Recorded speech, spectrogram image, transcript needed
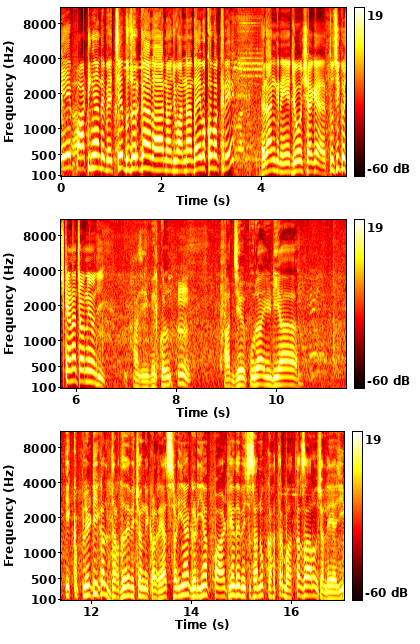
ਇਹ ਪਾਰਟੀਆਂ ਦੇ ਵਿੱਚ ਬਜ਼ੁਰਗਾਂ ਦਾ ਨੌਜਵਾਨਾਂ ਦਾ ਇਹ ਵੱਖੋ ਵੱਖਰੇ ਰੰਗ ਨੇ ਜੋਸ਼ ਹੈਗਾ ਹੈ। ਤੁਸੀਂ ਕੁਝ ਕਹਿਣਾ ਚਾਹੁੰਦੇ ਹੋ ਜੀ? ਹਾਂਜੀ ਬਿਲਕੁਲ। ਹੂੰ। ਅੱਜ ਪੂਰਾ ਇੰਡੀਆ ਇੱਕ ਪੋਲੀਟੀਕਲ ਦਰਦ ਦੇ ਵਿੱਚੋਂ ਨਿਕਲ ਰਿਹਾ। ਸੜੀਆਂ ਗੜੀਆਂ ਪਾਰਟੀਆਂ ਦੇ ਵਿੱਚ ਸਾਨੂੰ 71 72 ਸਾਲ ਹੋ ਚੱਲੇ ਆ ਜੀ।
